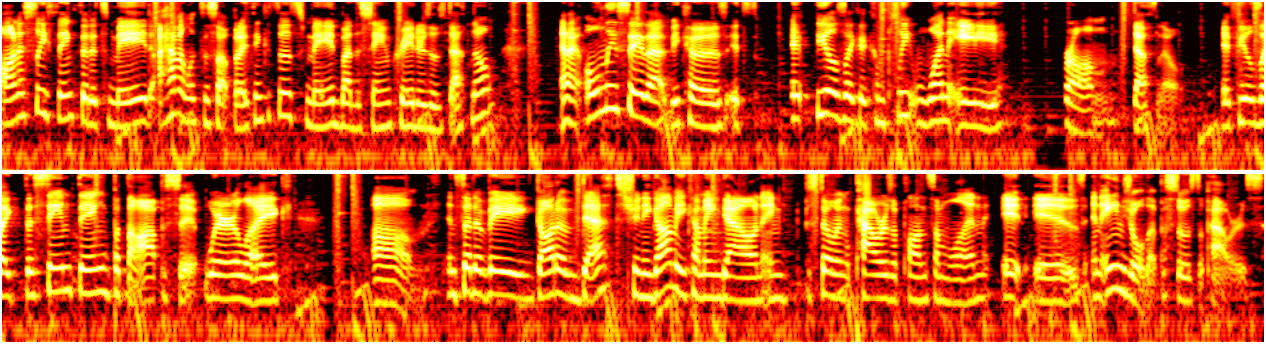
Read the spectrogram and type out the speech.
honestly think that it's made, I haven't looked this up, but I think it's made by the same creators as Death Note. And I only say that because it's it feels like a complete 180 from Death Note. It feels like the same thing, but the opposite, where like, um, instead of a god of death, Shinigami, coming down and bestowing powers upon someone, it is an angel that bestows the powers.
